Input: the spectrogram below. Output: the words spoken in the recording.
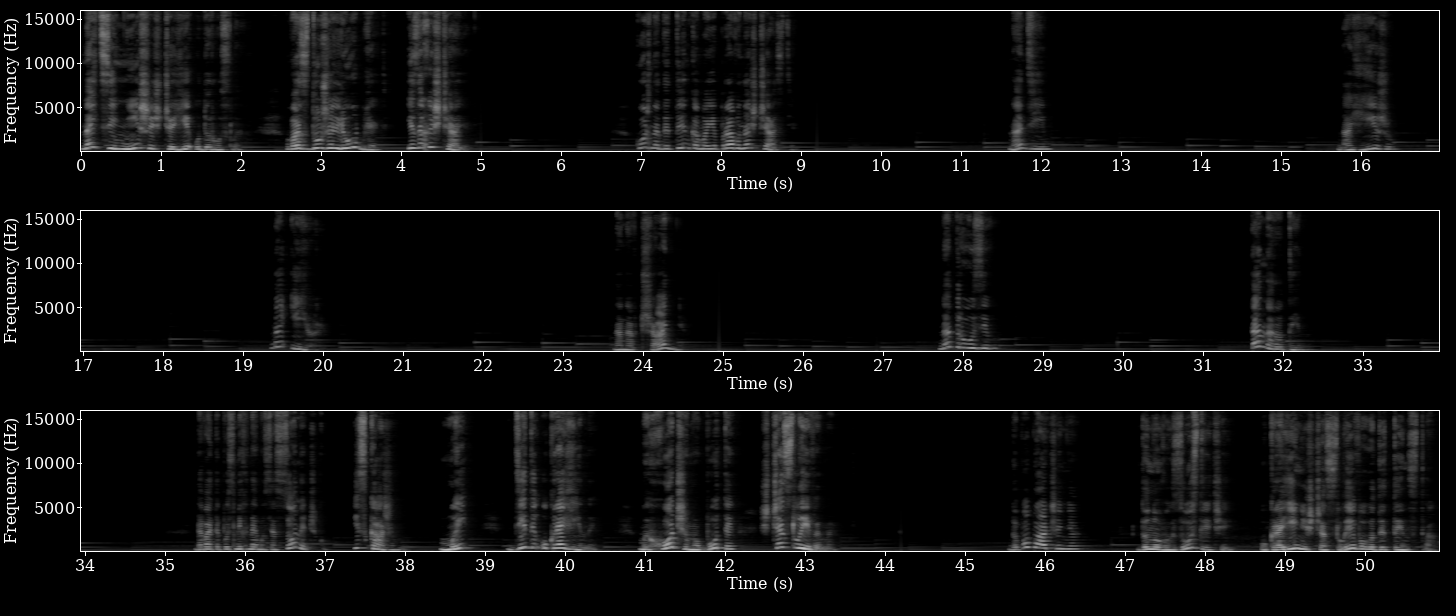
найцінніше, що є у дорослих. Вас дуже люблять і захищають. Кожна дитинка має право на щастя. На дім. На їжу. На ігри. На навчання. На друзів. Та на родину. Давайте посміхнемося сонечку і скажемо: ми діти України. Ми хочемо бути щасливими. До побачення! До нових зустрічей Україні щасливого дитинства!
